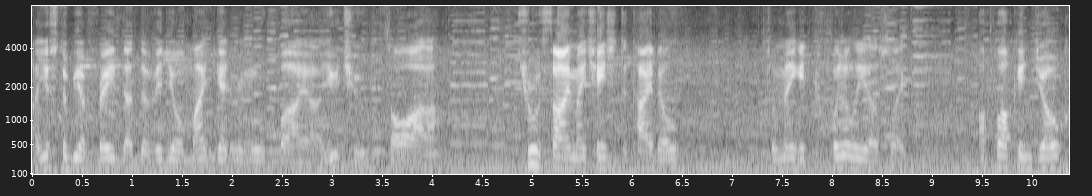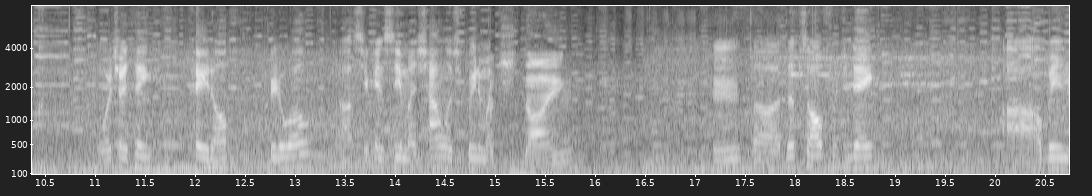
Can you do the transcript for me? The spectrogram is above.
I used to be afraid that the video might get removed by uh, YouTube. So uh truth time I changed the title to make it clearly as like a fucking joke which I think paid off pretty well as you can see my channel is pretty much It's dying. Hmm, so that's all for today. Uh, I'll be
